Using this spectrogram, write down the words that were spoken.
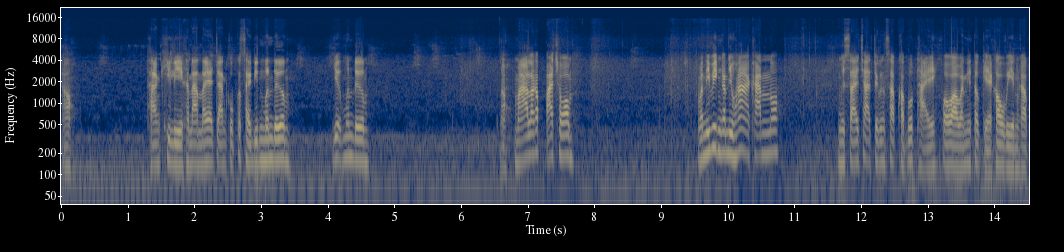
เอาทางคีรีขนาดไหนอาจารย์กบก็ใส่ดินเหมือนเดิม เยอะเหมือนเดิม เอามาแล้วครับป้าชม วันนี้วิ่งกันอยู่ห้าคันเนาะมือซ้ายชาติเจริญทรัพย์ขับรถไถ เพราะว่าวันนี้เท่าแก่เข้าเวรครับ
